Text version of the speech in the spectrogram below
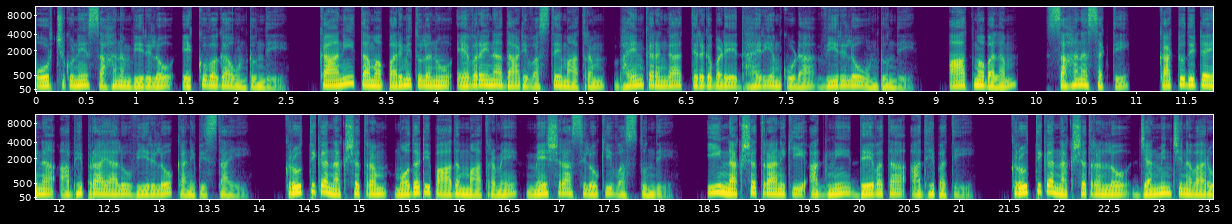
ఓర్చుకునే సహనం వీరిలో ఎక్కువగా ఉంటుంది. కాని తమ పరిమితులను ఎవరైనా దాటి వస్తే మాత్రం భయంకరంగా తిరగబడే ధైర్యం కూడా వీరిలో ఉంటుంది. ఆత్మబలం సహనశక్తి కట్టుదిట్టైన అభిప్రాయాలు వీరిలో కనిపిస్తాయి. కృత్తిక నక్షత్రం మొదటి పాదం మాత్రమే మేషరాశిలోకి వస్తుంది. ఈ నక్షత్రానికి అగ్ని దేవత అధిపతి. కృత్తిక నక్షత్రంలో జన్మించినవారు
